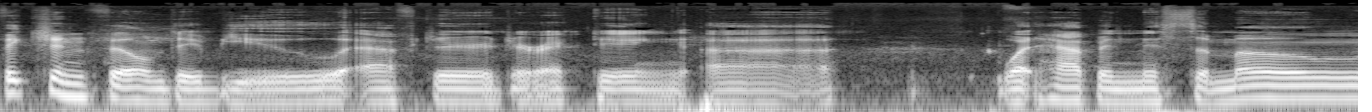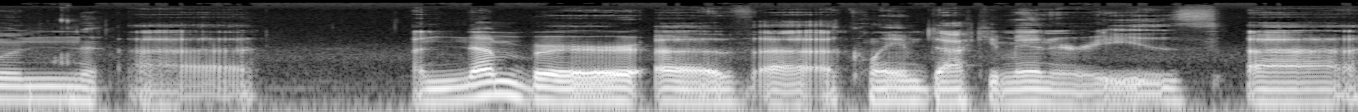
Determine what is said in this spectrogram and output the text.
fiction film debut after directing uh, "What Happened, Miss Simone," uh, a number of uh, acclaimed documentaries. Uh,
